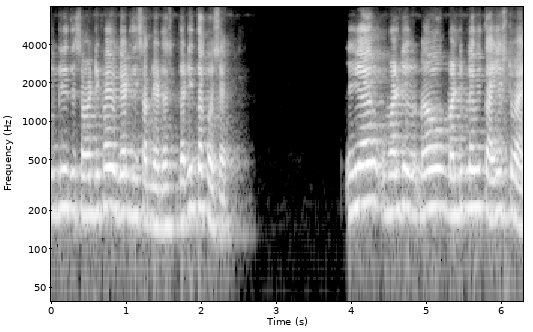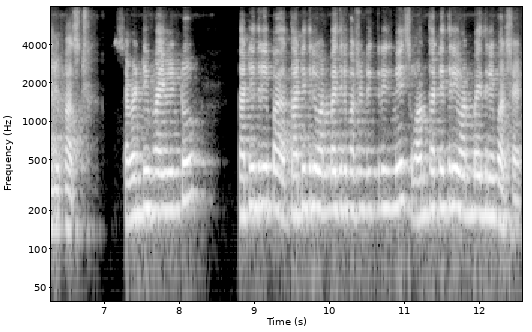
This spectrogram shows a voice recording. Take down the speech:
increase the 75? You get this 100. That's, that is the question. Here, multi, now multiply with highest value first. 75 into 33, 33 1 by 3 percent increase means 133 1 by 3 percent.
